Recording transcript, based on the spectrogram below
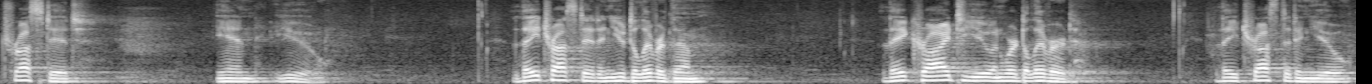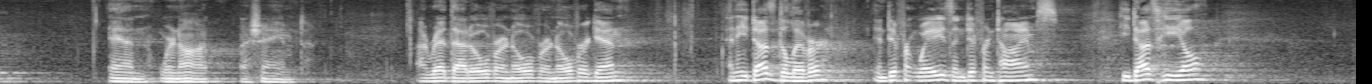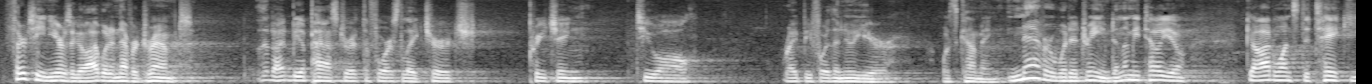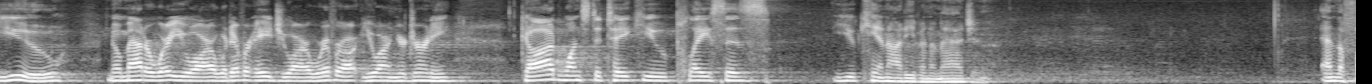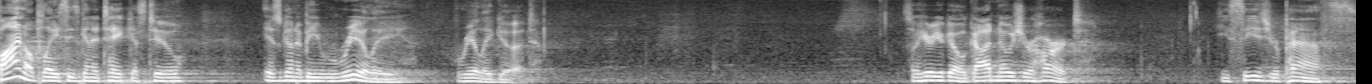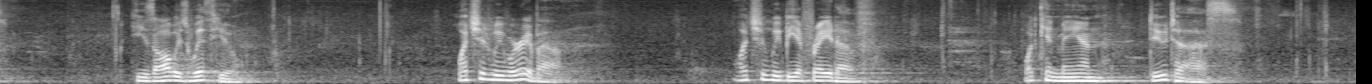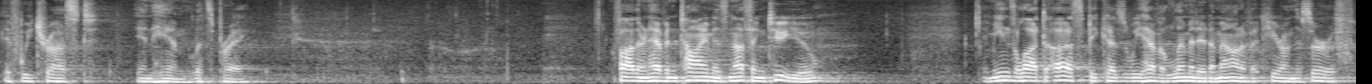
trusted in you. They trusted and you delivered them. They cried to you and were delivered. They trusted in you and were not ashamed. I read that over and over and over again. And he does deliver in different ways and different times. He does heal. 13 years ago, I would have never dreamt that I'd be a pastor at the Forest Lake Church preaching to you all right before the new year was coming. Never would have dreamed. And let me tell you, God wants to take you, no matter where you are, whatever age you are, wherever you are in your journey, God wants to take you places you cannot even imagine. And the final place He's going to take us to is going to be really, really good. So here you go. God knows your heart. He sees your paths. He's always with you. What should we worry about? What should we be afraid of? What can man do to us if we trust in him? Let's pray. Father in heaven, time is nothing to you. It means a lot to us because we have a limited amount of it here on this earth.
